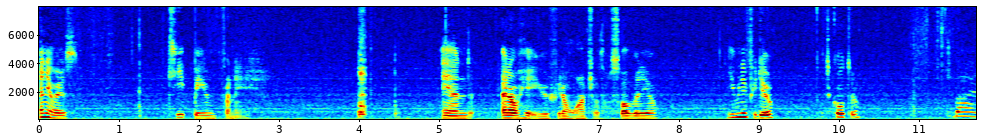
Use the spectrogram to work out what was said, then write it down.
Anyways, keep being funny. And I don't hate you if you don't watch a whole video. Even if you do, it's cool too. Bye.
